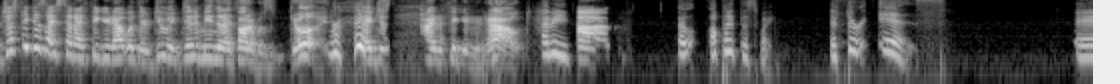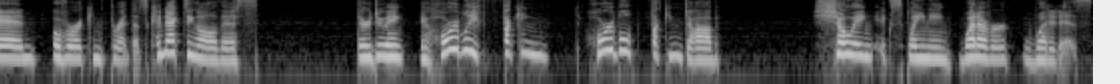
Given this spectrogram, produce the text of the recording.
just because I said I figured out what they're doing didn't mean that I thought it was good. right. I just kind of figured it out. I mean, Um, I'll put it this way: if there is an overarching thread that's connecting all this, they're doing a horribly fucking horrible fucking job showing, explaining, whatever what it is.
